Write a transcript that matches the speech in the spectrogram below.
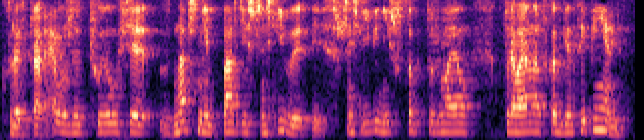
które sprawiają, że czują się znacznie bardziej szczęśliwi, szczęśliwi niż osoby, które mają, które mają na przykład więcej pieniędzy.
